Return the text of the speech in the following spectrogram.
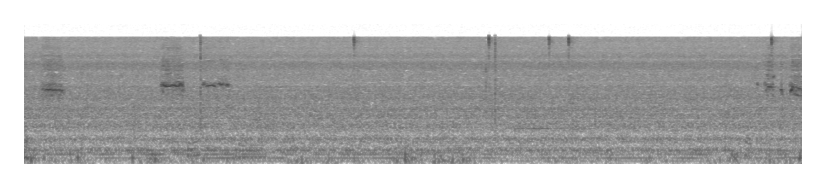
let's- let's see, see. What is this?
